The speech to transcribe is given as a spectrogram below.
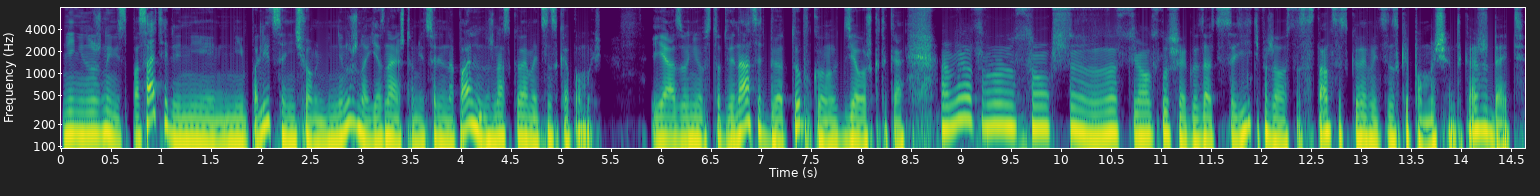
мне не нужны ни спасатели, ни, ни полиция, ничего мне не нужно. Я знаю, что мне целенаправленно нужна скорая медицинская помощь. Я звоню в 112, берет трубку, девушка такая, «А, э, здравствуйте, я говорю, здравствуйте, соедините, пожалуйста, со станции скорой медицинской помощи. Она такая, ожидайте.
